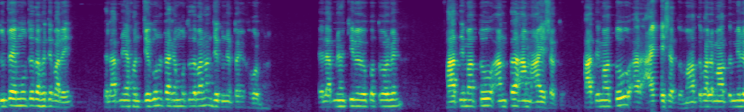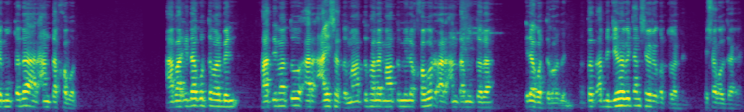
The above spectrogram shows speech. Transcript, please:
দুটাই মুক্তদা হতে পারে, তাহলে আপনি এখন যে কোনো টাকা মুক্তদা বানান যে কোনো একটাকে খবর বানান। তাহলে আপনি কীভাবে করতে পারবেন? ফাতিমা তো আন্তা আম আয়েশা তো ফাতিমা তো আর আয়েশা তো। মা তো ভালো মিলে মুক্তাদা আর আন্তা খবর। আবার এটাও করতে পারবেন, ফাতিমা তো আর আয়েশা তো। মা তো ভালো মিলে খবর আর আন্তা মুক্তাদা এটা করতে পারবেন। অর্থাৎ আপনি যেভাবে চান সেভাবে করতে পারবেন এই সকল জায়গায়।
